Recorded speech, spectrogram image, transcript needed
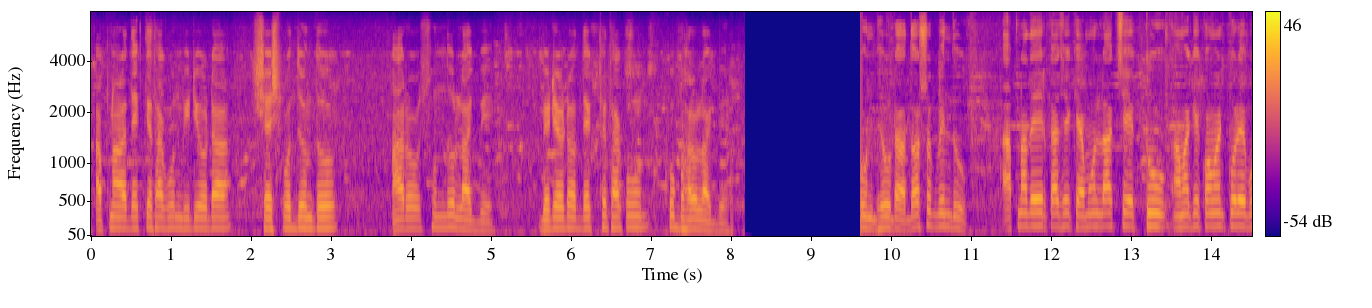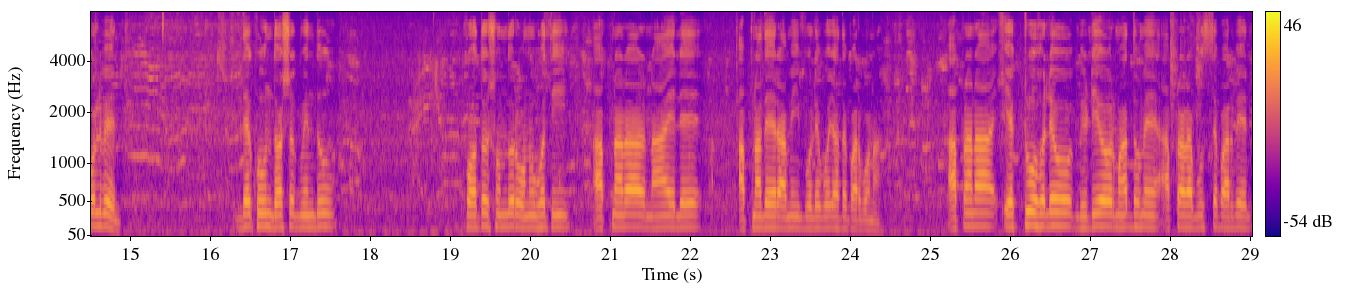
আপনারা দেখতে থাকুন ভিডিওটা। শেষ পর্যন্ত আরও সুন্দর লাগবে। ভিডিওটা দেখতে থাকুন, খুব ভালো লাগবে। ভিউটা। দর্শকবিন্দু, আপনাদের কাছে কেমন লাগছে একটু আমাকে কমেন্ট করে বলবেন। দেখুন দর্শক বিন্দু কত সুন্দর অনুভূতি। আপনারা না এলে আপনাদের আমি বলে বোঝাতে পারব না। আপনারা একটু হলেও ভিডিওর মাধ্যমে আপনারা বুঝতে পারবেন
